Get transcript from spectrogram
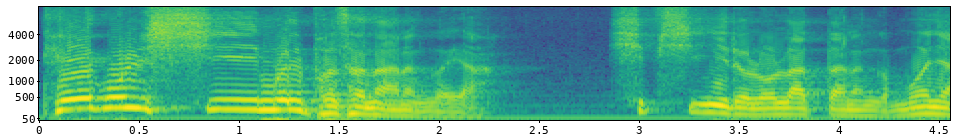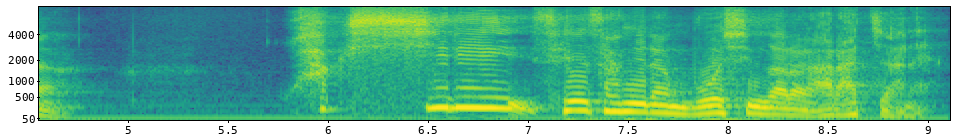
태골심을 벗어나는 거야. 십신이를 올랐다는 건 뭐냐? 확실히 세상이란 무엇인가를 알았잖아요.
